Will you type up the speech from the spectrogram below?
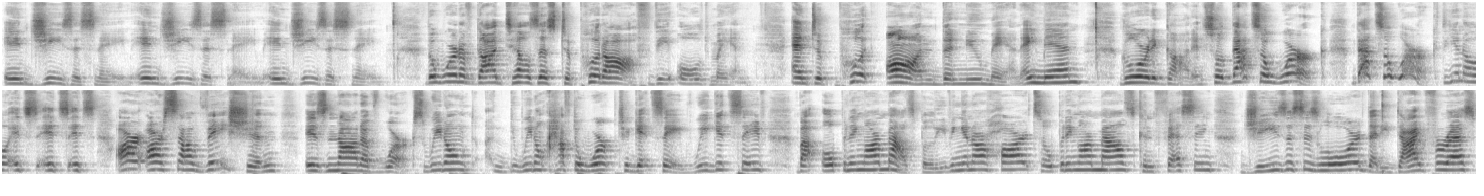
In Jesus' name, in Jesus' name, in Jesus' name. The Word of God tells us to put off the old man and to put on the new man. Amen. Glory to God. And so that's a work. That's a work. You know, it's it's it's our our salvation is not of works. We don't we don't have to work to get saved. We get saved by opening our mouths, believing in our hearts, opening our mouths, confessing Jesus is Lord, that he died for us,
